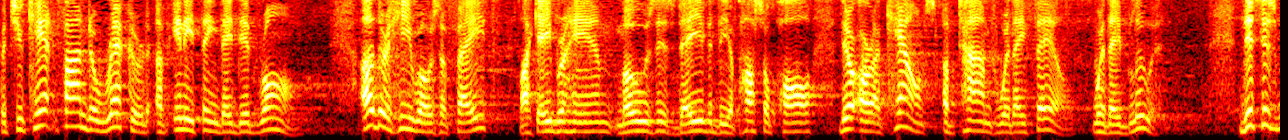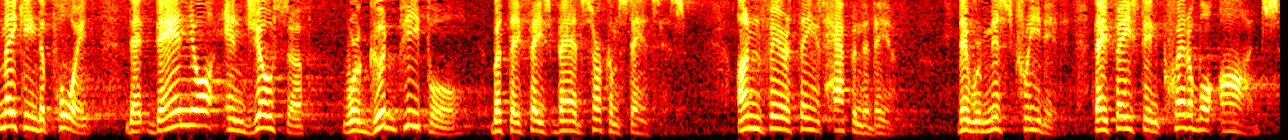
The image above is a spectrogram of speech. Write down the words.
but you can't find a record of anything they did wrong. Other heroes of faith like Abraham, Moses, David, the Apostle Paul, there are accounts of times where they failed, where they blew it. This is making the point that Daniel and Joseph were good people, but they faced bad circumstances. Unfair things happened to them. They were mistreated. They faced incredible odds.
